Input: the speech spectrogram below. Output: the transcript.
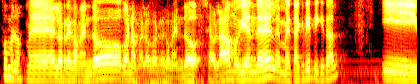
Pónmelo. Me lo recomendó. Bueno, me lo recomendó. Se hablaba muy bien de él en Metacritic y tal. Y.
